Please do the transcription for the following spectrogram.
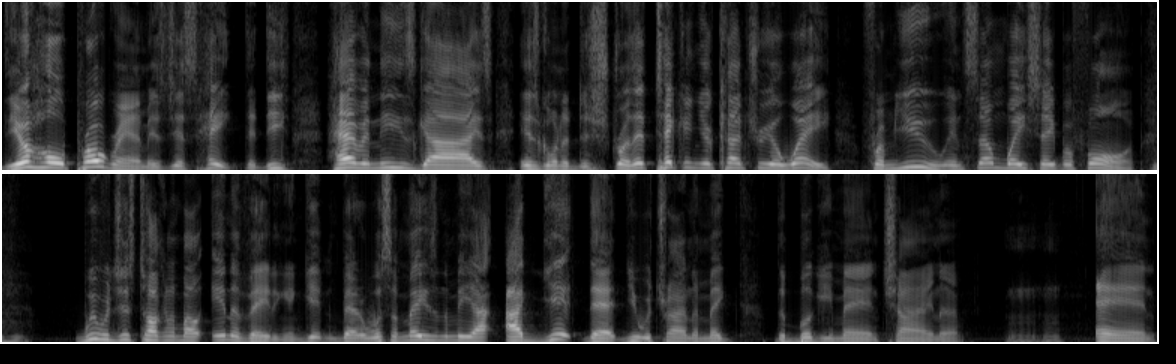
your whole program is just hate that these having these guys is going to destroy. They're taking your country away from you in some way, shape, or form. Mm-hmm. We were just talking about innovating and getting better. What's amazing to me, I, I get that you were trying to make the boogeyman China, mm-hmm. and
